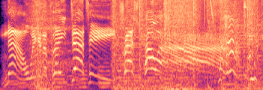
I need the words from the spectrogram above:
Now we're gonna play dirty. Trash power.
